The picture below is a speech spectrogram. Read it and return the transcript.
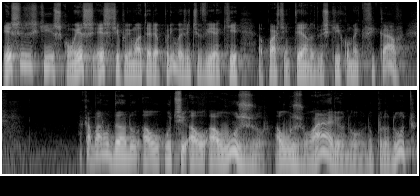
esses esquis, com esse, esse tipo de matéria-prima, a gente vê aqui a parte interna do esqui como é que ficava, acabaram dando ao, ao, ao uso, ao usuário do, do produto,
